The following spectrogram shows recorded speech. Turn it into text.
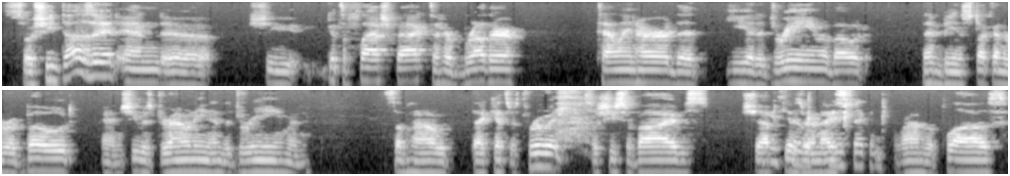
so she does it, and uh, she gets a flashback to her brother telling her that he had a dream about them being stuck under a boat, and she was drowning in the dream, and somehow that gets her through it. So she survives. Shep gives her a nice round of applause.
